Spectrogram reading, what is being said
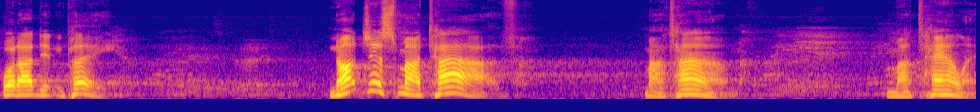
what I didn't pay. Not just my tithe, my time, my talent,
